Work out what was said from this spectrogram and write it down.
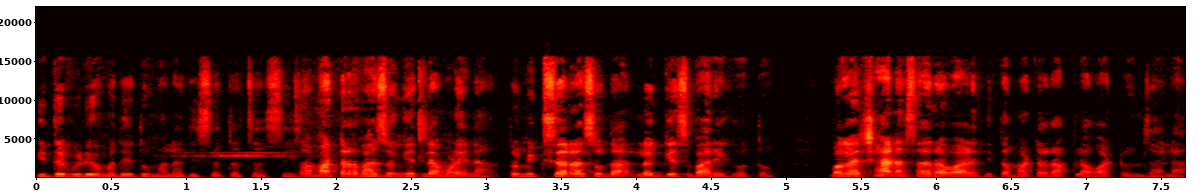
इथं व्हिडिओमध्ये तुम्हाला दिसतच असेल. असा मटार भाजून घेतल्यामुळे ना तो मिक्सरला सुद्धा लगेच बारीक होतो. बघा छान असा रवाळ इथं मटार आपला वाटून झाला.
